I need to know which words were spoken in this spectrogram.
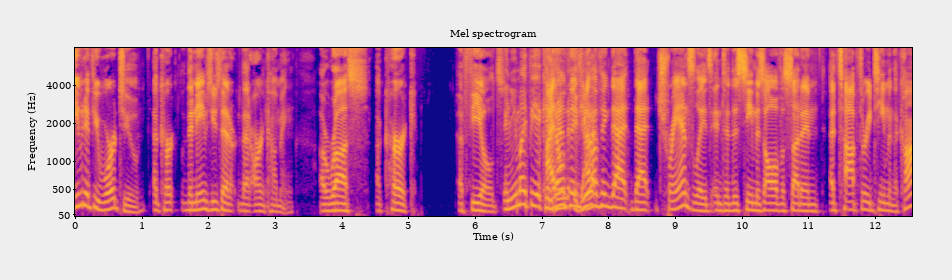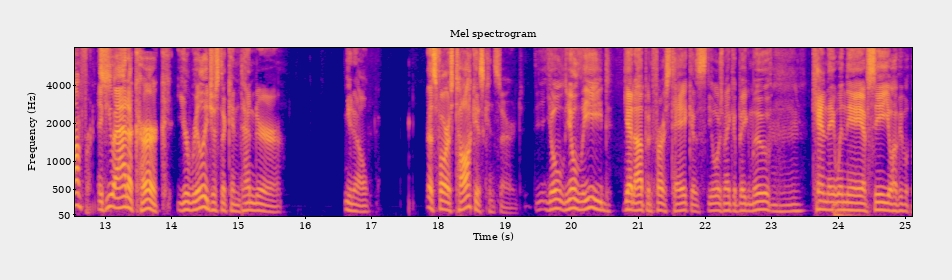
even if you were to, a Kirk, the names you said that aren't coming, a Russ, a Kirk, a field. and you might be a I contender. don't think I don't think that that translates into this team is all of a sudden a top three team in the conference. if you add a Kirk, you're really just a contender. You know, as far as talk is concerned, you'll you'll lead, get up and first take as Steelers make a big move. Mhm. Can they win the AFC? You'll have people,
